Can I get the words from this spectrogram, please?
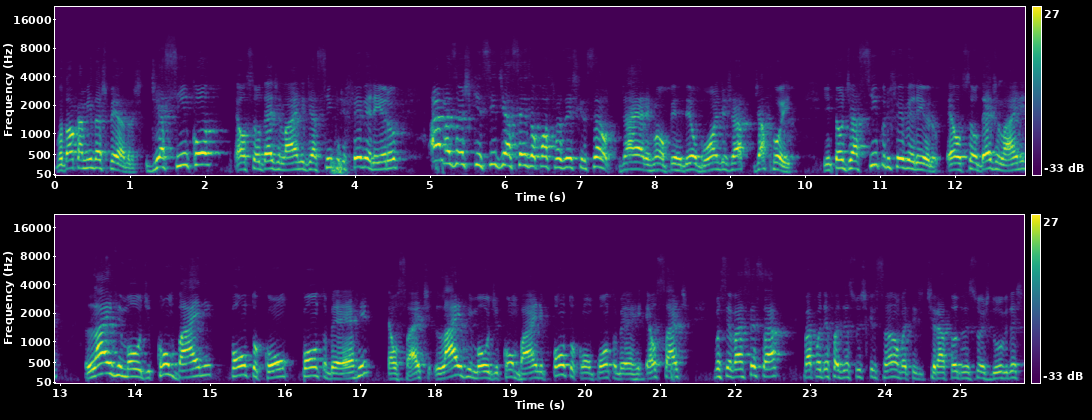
Vou dar o caminho das pedras. Dia 5 é o seu deadline, dia 5 de fevereiro. Ah, mas eu esqueci, dia 6 eu posso fazer a inscrição? Já era, irmão, perdeu o bonde, já, já foi. Então, dia 5 de fevereiro é o seu deadline livemodecombine.com.br é o site, livemodecombine.com.br é o site. Você vai acessar, vai poder fazer a sua inscrição, vai ter que tirar todas as suas dúvidas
